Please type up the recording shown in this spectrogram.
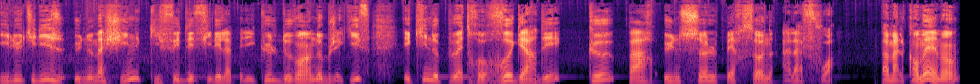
il utilise une machine qui fait défiler la pellicule devant un objectif et qui ne peut être regardée que par une seule personne à la fois. Pas mal quand même, hein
